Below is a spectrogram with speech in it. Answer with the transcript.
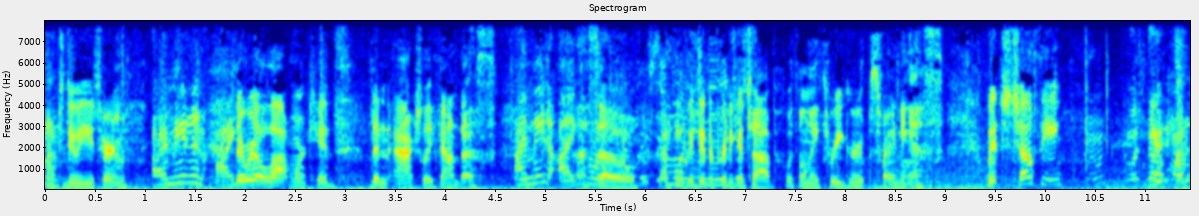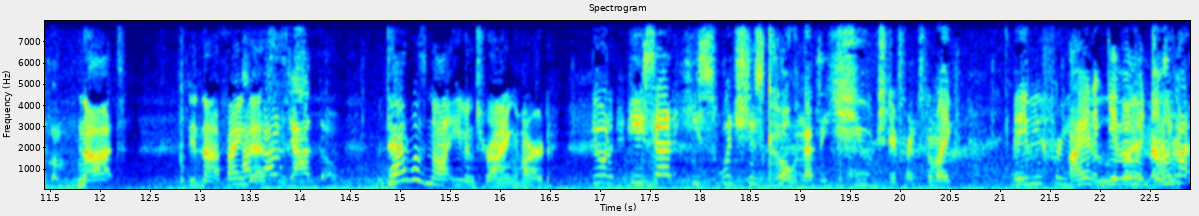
I have to do a U-turn. I made an eye. There were a lot more kids than actually found us. I made eye Uh, so I think we did a pretty good job with only three groups finding us. Which Chelsea though. Was not You- part of them. not, did not find I us. found Dad though. Dad was not even trying hard. Dude, he said he switched his coat, and that's a huge difference. And I'm like, maybe for you. I had to give him a not And he got,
